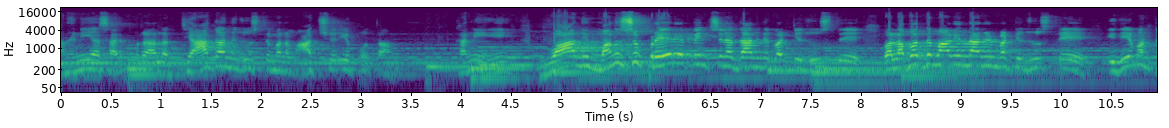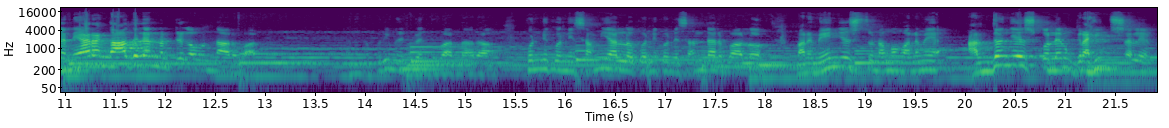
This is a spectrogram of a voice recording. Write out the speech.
అననీయ సర్పురాల త్యాగాన్ని చూస్తే మనం ఆశ్చర్యపోతాం. కానీ వాని మనసు ప్రేరేపించిన దానిని బట్టి చూస్తే వాళ్ళు అబద్ధం ఆడిన దానిని బట్టి చూస్తే ఇదేమంత నేరం కాదులే అన్నట్టుగా ఉన్నారు వాళ్ళు. ప్రియమైనటువంటి వారులారా కొన్ని కొన్ని సమయాల్లో కొన్ని కొన్ని సందర్భాల్లో మనం ఏం చేస్తున్నామో మనమే అర్థం చేసుకోలేము గ్రహించలేము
